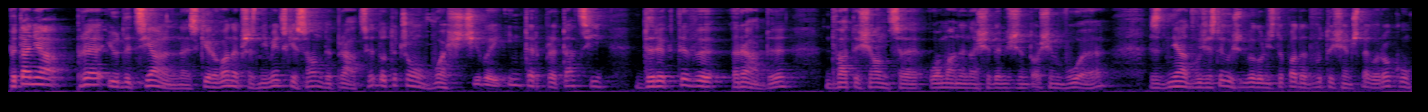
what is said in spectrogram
Pytania prejudycjalne skierowane przez niemieckie sądy pracy dotyczą właściwej interpretacji dyrektywy Rady 2000 łamane na 78 WE z dnia 27 listopada 2000 roku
